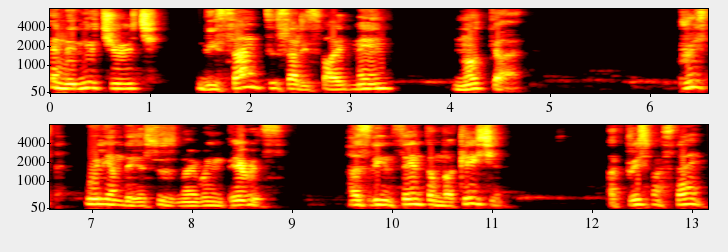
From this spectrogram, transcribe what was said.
and the new church designed to satisfy men, not God. Priest William de Jesus Marin Perez has been sent on vacation at Christmas time,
